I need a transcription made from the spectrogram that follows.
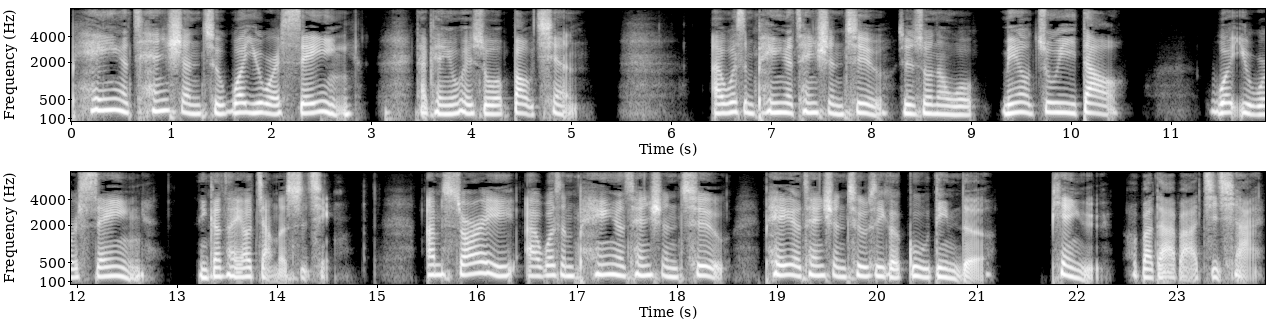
paying attention to what you were saying. 他可能又会说抱歉。I wasn't paying attention to，就是说呢，我没有注意到 what you were saying，你刚才要讲的事情。I'm sorry, I wasn't paying attention to. Pay attention to 是一个固定的片语，好吧，大家把它记起来。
